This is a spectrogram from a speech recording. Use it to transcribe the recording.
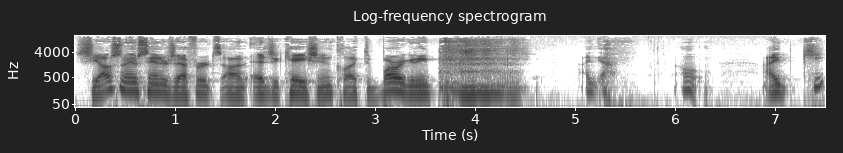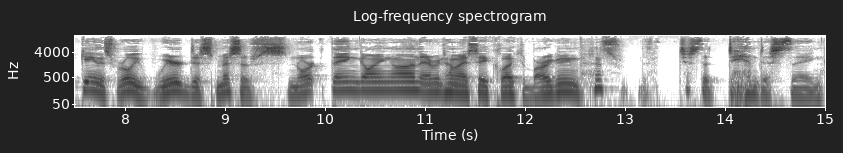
She also named Sanders' efforts on education, collective bargaining. I, oh, I keep getting this really weird dismissive snort thing going on every time I say collective bargaining. That's just the damnedest thing.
